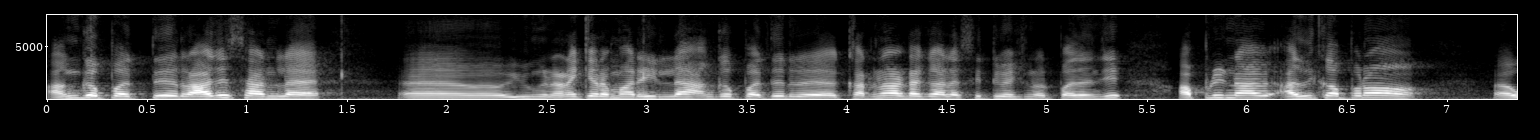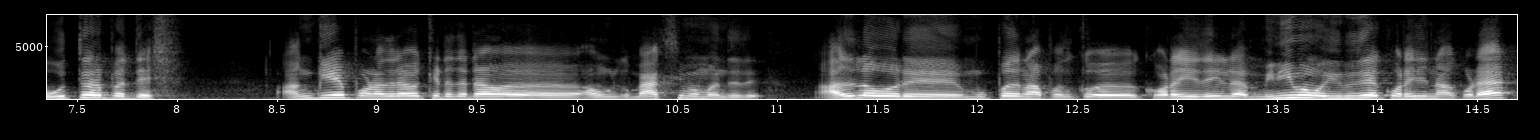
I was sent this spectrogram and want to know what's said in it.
அங்கே பத்து ராஜஸ்தானில் இவங்க நினைக்கிற மாதிரி இல்லை. அங்கே பத்து கர்நாடகாவில் சுச்சுவேஷன் ஒரு பதினஞ்சு. அப்படின்னா அதுக்கப்புறம் உத்தரப்பிரதேஷ். அங்கேயே போன தடவை கிட்டத்தட்ட அவங்களுக்கு மேக்ஸிமம் வந்தது. அதில் ஒரு முப்பது நாற்பது குறையுது. இல்லை மினிமம் இருபதே குறையுதுன்னா கூட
